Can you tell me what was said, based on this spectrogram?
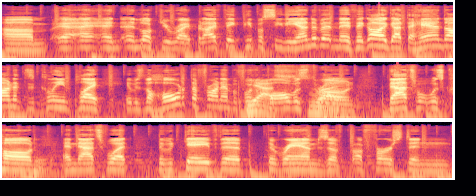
Um, and, and look, you're right, but I think people see the end of it and they think, oh, I got the hand on it. It's a clean play. It was the hold at the front end before Yes, the ball was right. That's what was called, and that's what that gave the, the Rams a, a first and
